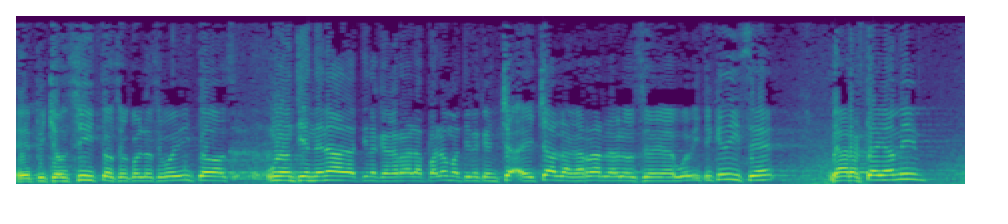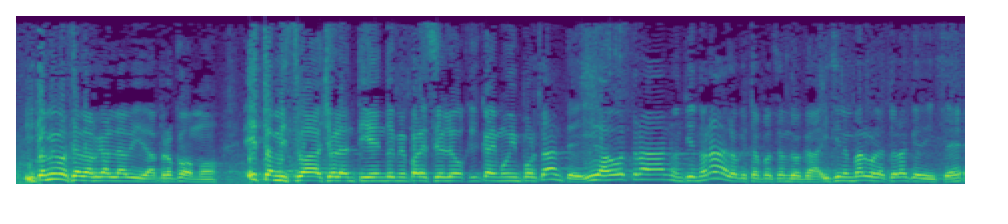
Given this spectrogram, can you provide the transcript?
eh, pichoncitos o con los huevitos, uno no entiende nada, tiene que agarrar a la paloma, tiene que echarla, agarrarla a los eh, huevitos. ¿Y qué dice? Bear Yamim. Y también vas a alargar la vida, pero ¿cómo? Esta misma yo la entiendo y me parece lógica y muy importante. Y la otra, no entiendo nada de lo que está pasando acá. Y sin embargo, la Torah que dice,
